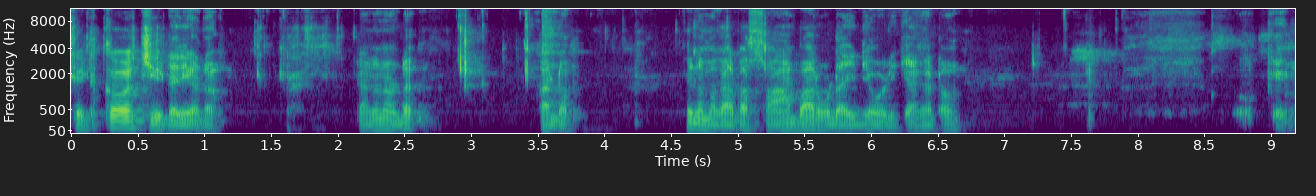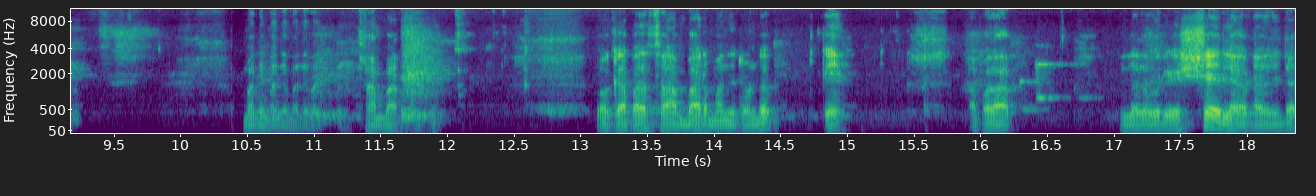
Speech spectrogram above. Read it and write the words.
കിടക്കോച്ചി ഇഡലി കേട്ടോ. രണ്ടെണ്ണമുണ്ട് കണ്ടോ? പിന്നെ നമുക്ക് അല്പം സാമ്പാർ കൂടെ അതിന്റെ ഒഴിക്കാം കേട്ടോ. ഓക്കെ മതി മതി മതി മതി. സാമ്പാർ. ഓക്കെ അപ്പോൾ സാമ്പാർ വന്നിട്ടുണ്ട്. ഓക്കെ. അപ്പോൾ ഇല്ലാതെ ഒരു രക്ഷയില്ല കേട്ടോ. ഇതിന്റെ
